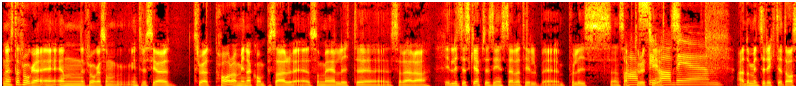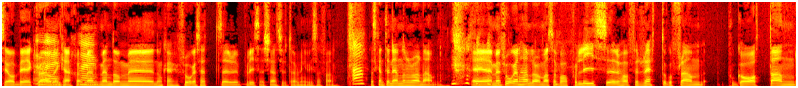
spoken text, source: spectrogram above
Nästa fråga är en fråga som intresserar tror jag ett par av mina kompisar eh, som är lite sådär, eh, lite skeptiskt inställda till eh, polisens auktoritet. ACAB. Ja, de är inte riktigt ACAB-crowden kanske, nej. men, men de, de kanske ifrågasätter polisens tjänstutövning i vissa fall. Ah. Jag ska inte nämna några namn. men frågan handlar om alltså, vad poliser har för rätt att gå fram på gatan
